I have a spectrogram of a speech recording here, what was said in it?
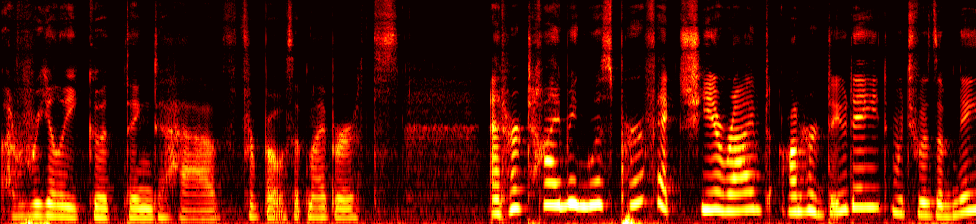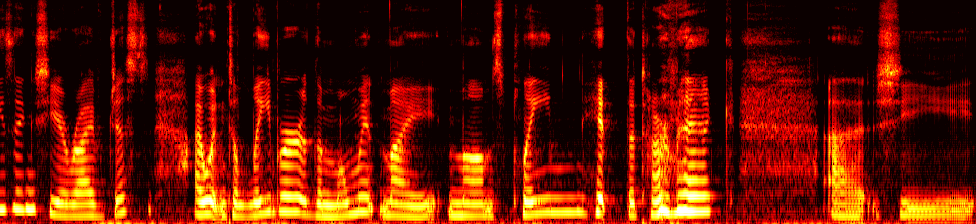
a really good thing to have for both of my births. And her timing was perfect. She arrived on her due date, which was amazing. She arrived just. I went into labor the moment my mom's plane hit the tarmac. Uh, she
